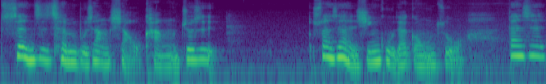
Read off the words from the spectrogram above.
甚至称不上小康，就是算是很辛苦在工作。但是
